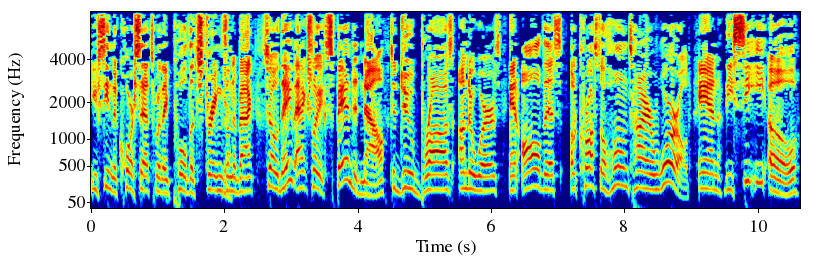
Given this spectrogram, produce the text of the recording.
You've seen the corsets where they pull the strings in the back. So they've actually expanded now to do bras, underwears, and all this across the whole entire world. And the CEO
